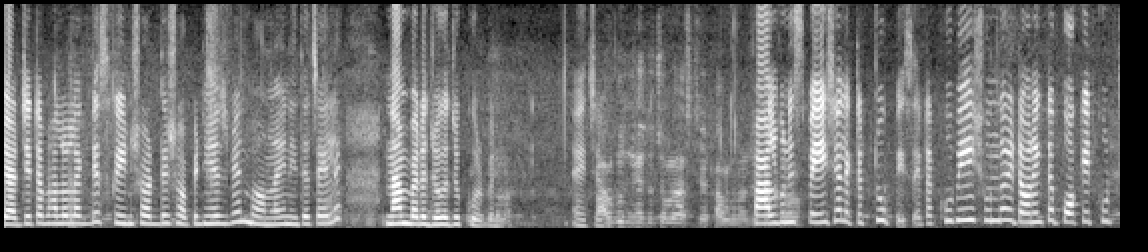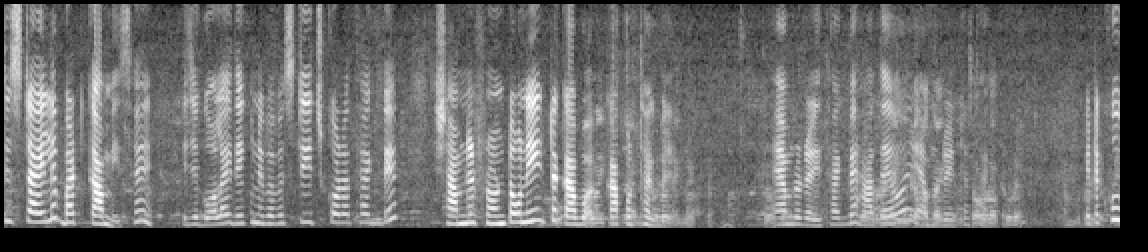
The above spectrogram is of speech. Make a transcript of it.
যার যেটা ভালো লাগবে স্ক্রিনশট দিয়ে শপে নিয়ে আসবেন বা অনলাইন নিতে চাইলে নাম্বারে যোগাযোগ করবেন। ফাল্গুন স্পেশাল একটা টু পিস এটা খুবই সুন্দর এটা অনেকটা পকেট কুর্তি স্টাইলে বাট কামিজ হ্যাঁ? এই যে গলায় দেখুন এভাবে স্টিচ করা থাকবে। সামনের ফ্রন্টটা অনেকটা কাপড় কাপড় থাকবে। হ্যাঁ। এমব্রয়ডারি থাকবে হাতেও এমব্রয়ডারিটা থাকবে। এটা খুব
